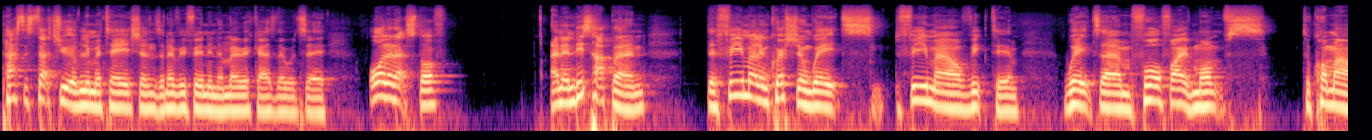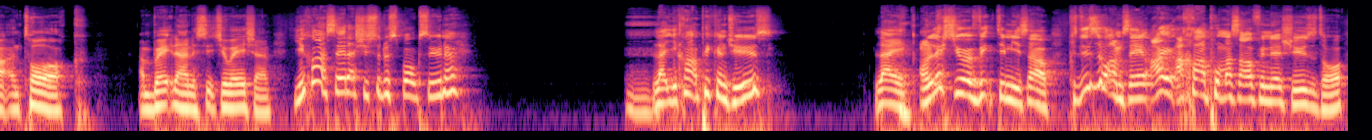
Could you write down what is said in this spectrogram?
past the statute of limitations and everything in America, as they would say. All of that stuff. And then this happened, the female in question waits, the female victim waits um, four or five months to come out and talk and break down the situation. You can't say that she should have spoke sooner. Like you can't pick and choose. Like unless you're a victim yourself, because this is what I'm saying. I, I can't put myself in their shoes at all.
